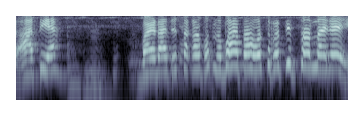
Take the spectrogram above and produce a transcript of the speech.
आत्या. बायडा ते सकाळपासून भात आवाज रतीप चाललाय गाय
